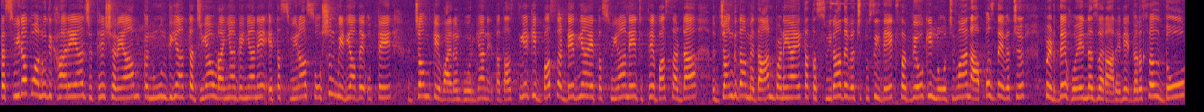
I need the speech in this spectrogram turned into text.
ਤਸਵੀਰਾਂ ਤੁਹਾਨੂੰ ਦਿਖਾ ਰਹੇ ਹਾਂ ਜਿੱਥੇ ਸ਼ਰੇਆਮ ਕਾਨੂੰਨ ਦੀਆਂ ਧੱਜੀਆਂ ਉਡਾਈਆਂ ਗਈਆਂ ਨੇ। ਇਹ ਤਸਵੀਰਾਂ ਸੋਸ਼ਲ ਮੀਡੀਆ ਦੇ ਉੱਤੇ ਜੰਮ ਕੇ ਵਾਇਰਲ ਹੋ ਰਹੀਆਂ ਨੇ। ਤਾਂ ਦੱਸ ਦਈਏ ਕਿ ਬੱਸ ਅੱਡੇ ਦੀਆਂ ਇਹ ਤਸਵੀਰਾਂ ਨੇ, ਜਿੱਥੇ ਬੱਸ ਅੱਡਾ ਜੰਗ ਦਾ ਮੈਦਾਨ ਬਣਿਆ ਹੈ। ਤਾਂ ਤਸਵੀਰਾਂ ਦੇ ਵਿੱਚ ਤੁਸੀਂ ਦੇਖ ਸਕਦੇ ਹੋ ਕਿ ਨੌਜਵਾਨ ਆਪਸ ਦੇ ਵਿੱਚ ਭਿੜਦੇ ਹੋਏ ਨਜ਼ਰ ਆ ਰਹੇ ਨੇ। ਦਰਅਸਲ ਦੋ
